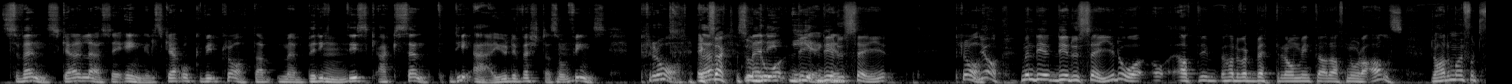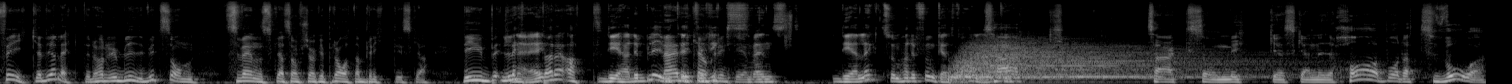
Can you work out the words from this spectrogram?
svenskar lär sig engelska och vill prata med brittisk accent. Det är ju det värsta som finns. Prata Exakt, så med då, din det, egen... det du säger Prata. Ja, men det, det du säger då, att det hade varit bättre om vi inte hade haft några alls. Då hade man ju fått fejka dialekter. Då hade det blivit som svenska som försöker prata brittiska. Det är ju b- Nej. lättare att... Det hade blivit Nej, det ett rikssvenskt dialekt som hade funkat för alla. Tack. Tack så mycket ska ni ha båda två.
